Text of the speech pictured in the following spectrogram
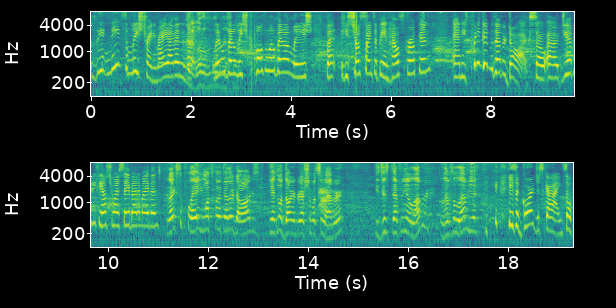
needs some leash training, right, Ivan? Yeah, a little, little, little bit of leash, pulls a little bit on leash, but he shows signs of being housebroken, and he's pretty good with other dogs. So, uh, do you have anything else you want to say about him, Ivan? He likes to play. He wants to play with other dogs. He has no dog aggression whatsoever. He's just definitely a lover. He loves to love you. he's a gorgeous guy. So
